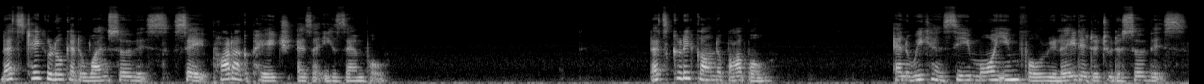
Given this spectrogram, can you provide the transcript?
Let's take a look at one service, say product page as an example. Let's click on the bubble and we can see more info related to the service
